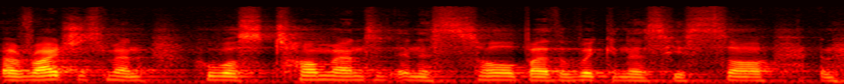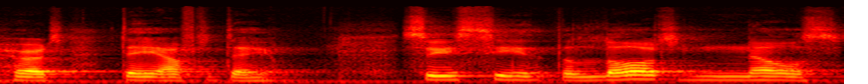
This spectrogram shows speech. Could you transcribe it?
a righteous man who was tormented in his soul by the wickedness he saw and heard day after day. So you see, the Lord knows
